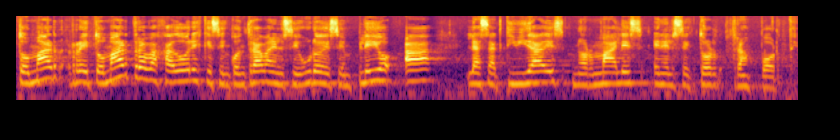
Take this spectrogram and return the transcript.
tomar, retomar trabajadores que se encontraban en el seguro de desempleo a las actividades normales en el sector transporte.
